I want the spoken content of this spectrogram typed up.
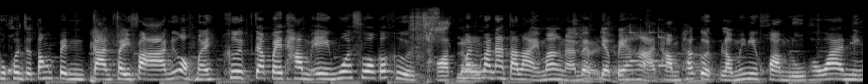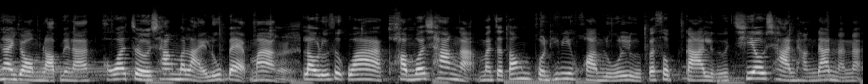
ทุกคนจะต้องเป็นการไฟฟ้านึกออกไหมคือจะไปทำเองมั่วซั่วก็คือช็อตแล้วมันมันอันตรายมากนะ แบบใช่อย่าไปใช่ หาทำถ้าเกิดเราไม่มีความรู้เพราะว่านิ้งอะยอมรับเลยนะ เพราะว่าเจอช่างมาหลายรูปแบบมาก ใช่ เรารู้สึกว่าคำว่าช่างอะมันจะต้องคนที่มีความรู้หรือประสบการณ์หรือเชี่ยวชาญทางด้านนั้นอะ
